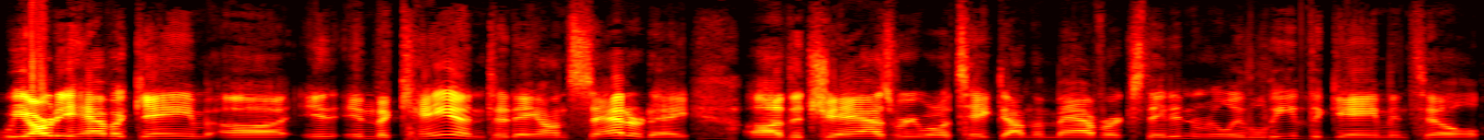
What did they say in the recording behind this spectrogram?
We already have a game uh, in, in the can today on Saturday. Uh, the Jazz were able to take down the Mavericks. They didn't really lead the game until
